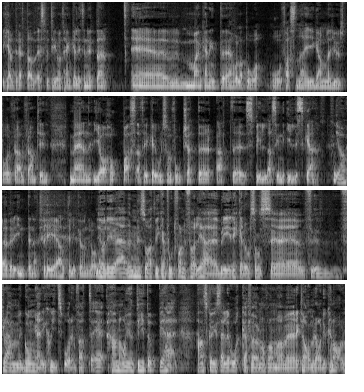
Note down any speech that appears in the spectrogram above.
helt rätt av SVT att tänka lite nytt där. Eh, man kan inte hålla på och fastna i gamla hjulspår för all framtid. Men jag hoppas att Rickard Olsson fortsätter att eh, spilla sin ilska Ja. över internet för det är alltid lika underhållande. Ja, det är ju även så att vi kan fortfarande följa Bri Rickard Olssons eh, framgångar i skidspåren. För att eh, han har ju inte gett upp vid det här. Han ska ju istället åka för någon form av eh, reklamradiokanal.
